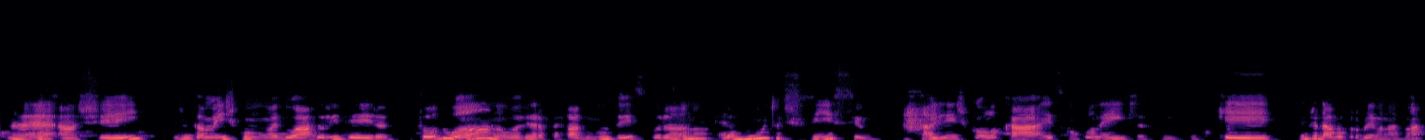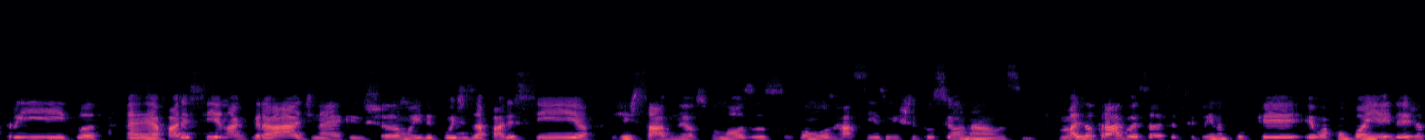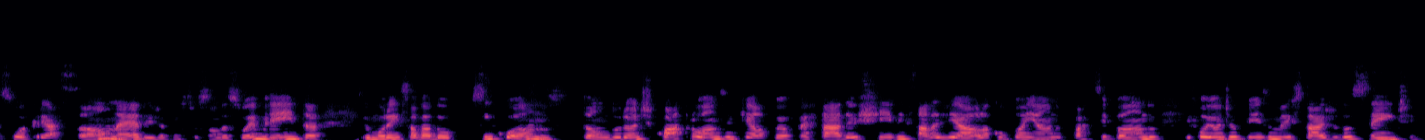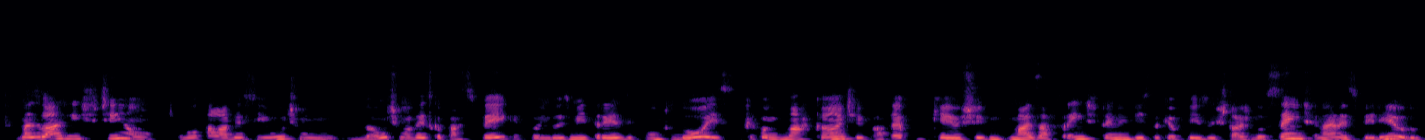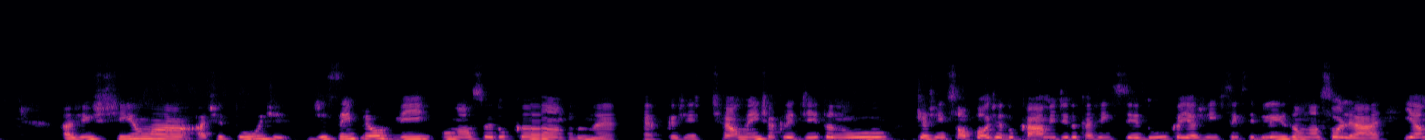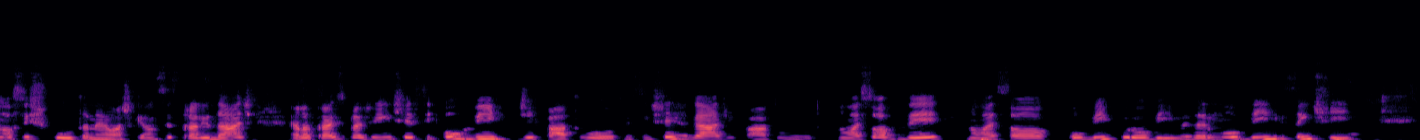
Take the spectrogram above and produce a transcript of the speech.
né, achei, juntamente com o Eduardo Oliveira. Todo ano, ele era ofertado uma vez por ano, era muito difícil a gente colocar esse componente, assim, porque sempre dava problema nas matrículas, é, aparecia na grade, né, que eles chamam, e depois desaparecia. A gente sabe, né, os famosos, o famoso racismo institucional, assim. Mas eu trago essa, essa disciplina porque eu acompanhei desde a sua criação, né, desde a construção da sua ementa. Eu morei em Salvador cinco anos, então, durante quatro anos em que ela foi ofertada, eu estive em sala de aula acompanhando, participando, e foi onde eu fiz o meu estágio docente. Mas lá a gente tinha um, vou falar desse último, da última vez que eu participei, que foi em 2013.2, que foi marcante, até porque eu estive mais à frente, tendo em vista que eu fiz o estágio docente, né, nesse período, a gente tinha uma atitude de sempre ouvir o nosso educando, né, porque a gente realmente acredita no que a gente só pode educar à medida que a gente se educa e a gente sensibiliza o nosso olhar e a nossa escuta, né? Eu acho que a ancestralidade ela traz para gente esse ouvir de fato o outro, esse enxergar de fato o outro. Não é só ver, não é só ouvir por ouvir, mas era um ouvir e sentir.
